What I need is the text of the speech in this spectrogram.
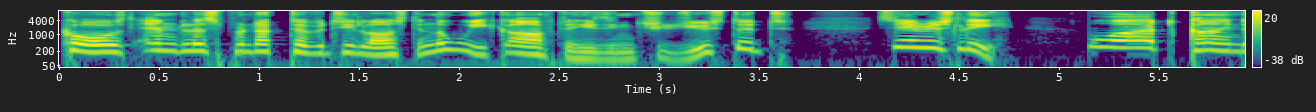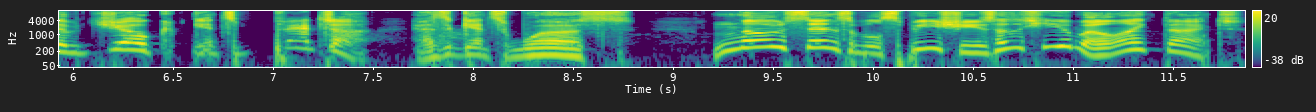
caused endless productivity lost in the week after he's introduced it. Seriously, what kind of joke gets better as it gets worse? No sensible species has a humor like that.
